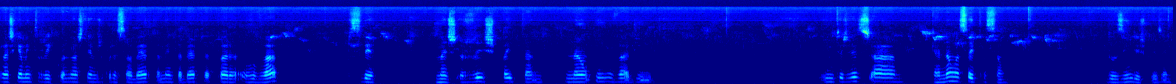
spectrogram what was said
Eu acho que é muito rico quando nós temos o coração aberto, a mente aberta para levar, perceber, mas respeitando, não invadindo. E muitas vezes há a não aceitação dos índios, por exemplo,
